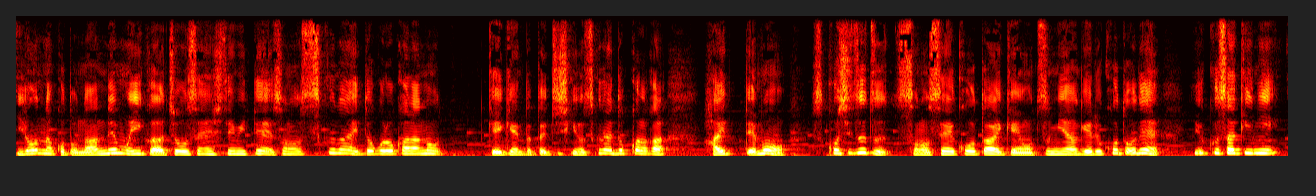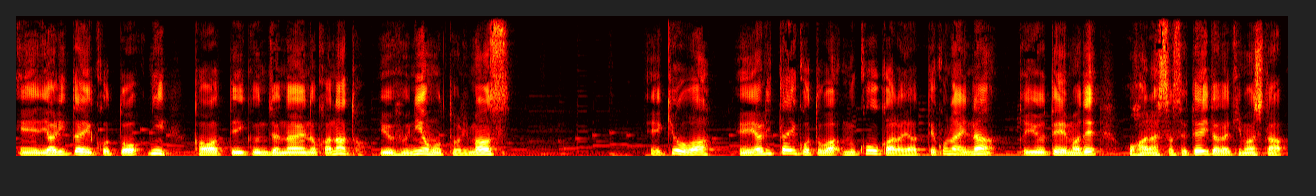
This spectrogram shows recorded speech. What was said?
いろんなこと何でもいいから挑戦してみてその少ないところからの経験だったり知識の少ないところから入っても少しずつその成功体験を積み上げることで行く先にやりたいことに変わっていくんじゃないのかなというふうに思っております。え今日はやりたいことは向こうからやってこないなというテーマでお話しさせていただきました。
